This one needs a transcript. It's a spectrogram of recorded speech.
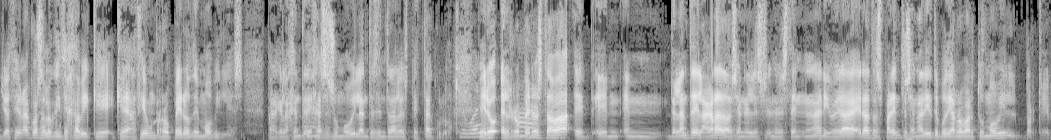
yo hacía una cosa, lo que dice Javi, que, que hacía un ropero de móviles para que la gente dejase su móvil antes de entrar al espectáculo. Bueno. Pero el ropero estaba eh, en, en- delante de la grada, o sea, en el, es- en el escenario, era, era transparente, o sea, nadie te podía robar tu móvil porque...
